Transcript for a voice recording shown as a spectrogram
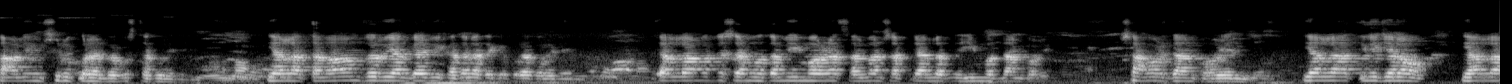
তালিম শুরু করার ব্যবস্থা করে দেন। ইয়াল্লাহ তাম জরুরিয়াত গাইবি খাজানা থেকে পুরা করে দেন। ইয়াল্লাহ মাদ্রাসার মোহতামি মৌলানা সালমান সাহকে আল্লাহ হিম্মত দান করেন, সাহস দান করেন। ইয়াল্লাহ তিনি যেন ইয়াল্লাহ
